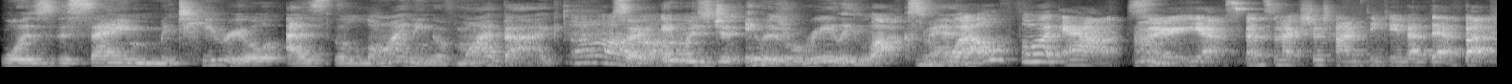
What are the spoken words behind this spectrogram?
was the same material as the lining of my bag. So Oh. it was just it was really luxe, man. Well thought out. So Mm. yeah, spend some extra time thinking about that. But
